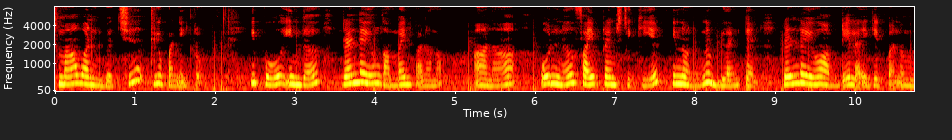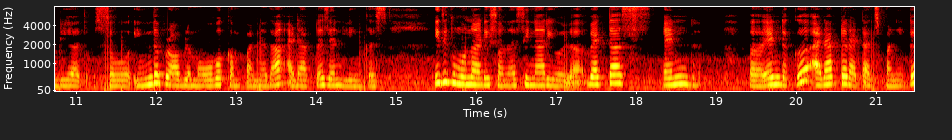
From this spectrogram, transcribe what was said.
ஸ்மா ஒன் வச்சு க்ளீவ் பண்ணிக்கிறோம். இப்போது இந்த ரெண்டையும் கம்பைன் பண்ணணும். ஆனால் ஒன்று ஃபைவ் ப்ரைம் ஸ்டிக்கியட் இன்னொன்று பிளண்டன் ரெண்டையும் அப்படியே லைகேட் பண்ண முடியாது. ஸோ இந்த ப்ராப்ளமை ஓவர் கம் பண்ண தான் அடாப்டர்ஸ் அண்ட் லிங்கர்ஸ் இதுக்கு முன்னாடி சொன்ன சினாரியோவில் வெக்டாஸ் எண்ட் எண்டுக்கு அடாப்டர் அட்டாச் பண்ணிவிட்டு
